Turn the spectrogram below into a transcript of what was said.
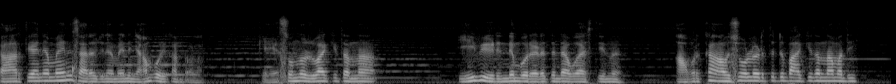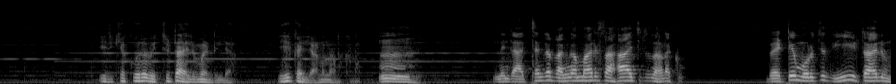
കാർത്തിയാനമ്മേനും സരോജിനമ്മേനും ഞാൻ പോയി കണ്ടോളാം. കേസൊന്ന് ഒഴിവാക്കി തന്ന ഈ വീടിന്റെ പുരയിടത്തിന്റെ അവകാശത്തിൽ നിന്ന് അവർക്ക് ആവശ്യമുള്ള എടുത്തിട്ട് ബാക്കി തന്നാ മതി. ഇരിക്കക്കൂര വെച്ചിട്ടായാലും വേണ്ടില്ല. ഈ കല്യാണം നടക്കണം. നിന്റെ അച്ഛന്റെ പെങ്ങന്മാര് സഹായിച്ചിട്ട് നടക്കും. വെട്ടി മുറിച്ച് തീയിട്ടാലും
